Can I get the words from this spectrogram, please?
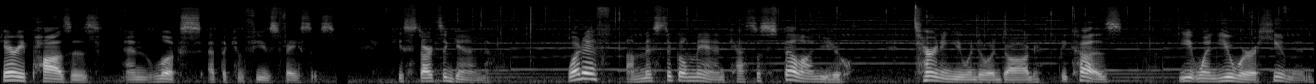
Gary pauses and looks at the confused faces. He starts again. What if a mystical man casts a spell on you, turning you into a dog because you, when you were a human,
